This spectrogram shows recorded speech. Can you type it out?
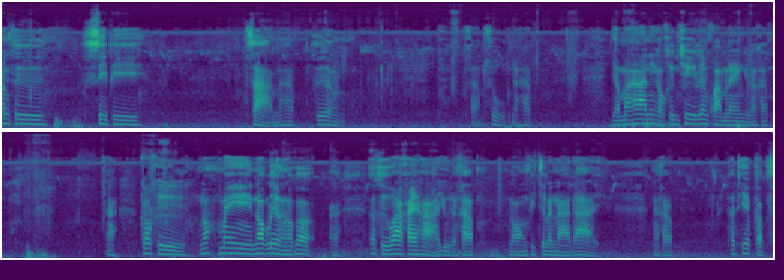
มันคือ CP สามนะครับ เครื่องสามสูบนะครับยามาฮ่านี่เขาขึ้นชื่อเรื่องความแรงอยู่แล้วครับ อะ ก็คือเนาะไม่นอกเรื่องเนาะก็ อะ ก็คือว่าใครหาอยู่นะครับ ลองพิจารณาได้นะครับ ถ้าเทียบกับ Z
